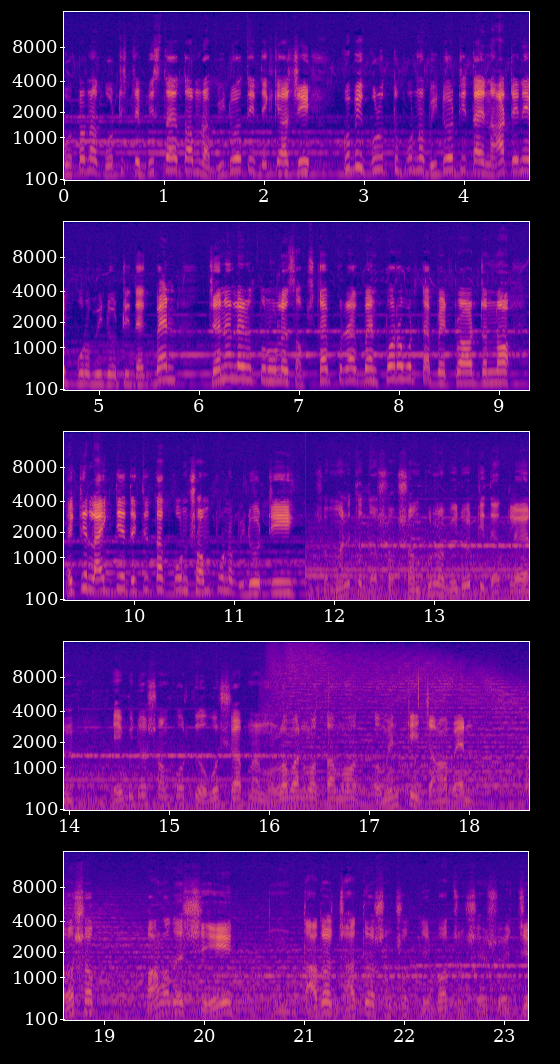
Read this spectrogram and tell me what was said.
ঘটনা ঘটেছে, বিস্তারিত আমরা ভিডিওতে দেখে আসি। খুবই গুরুত্বপূর্ণ ভিডিওটি, তাই না টেনে পুরো ভিডিওটি দেখবেন। চ্যানেলে নতুন হলে সাবস্ক্রাইব করে রাখবেন। পরবর্তী আপডেট পাওয়ার জন্য একটি লাইক দিয়ে দেখতে থাকুন সম্পূর্ণ ভিডিওটি। সম্মানিত দর্শক, সম্পূর্ণ ভিডিওটি দেখলেন। এই ভিডিও সম্পর্কে অবশ্যই আপনার মূল্যবান মতামত কমেন্টটি জানাবেন। দর্শক, বাংলাদেশে দ্বাদশ জাতীয় সংসদ নির্বাচন শেষ হয়েছে।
